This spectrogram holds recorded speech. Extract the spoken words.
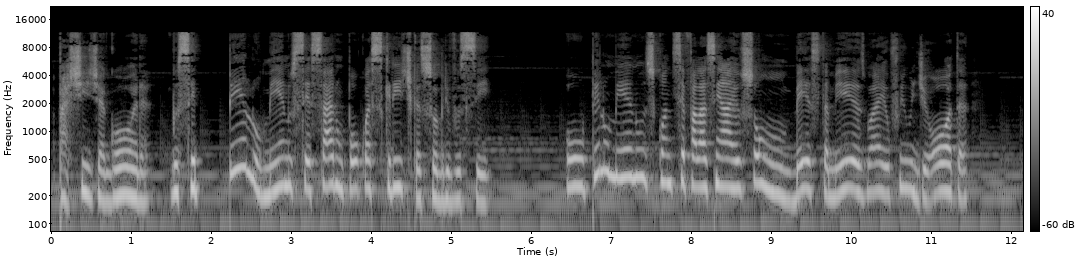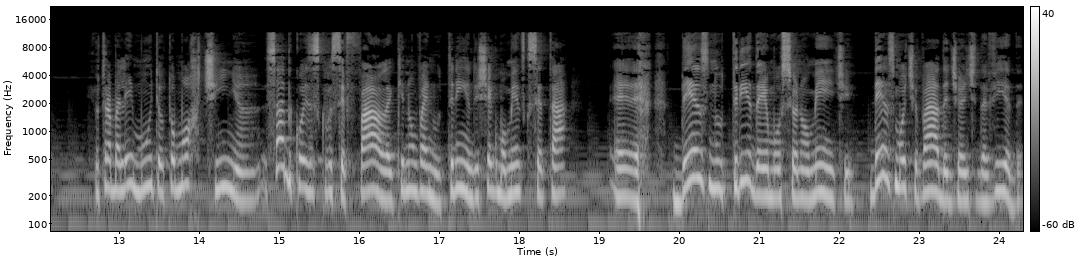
a partir de agora, você pelo menos cessar um pouco as críticas sobre você? Ou pelo menos quando você falar assim: ah, eu sou um besta mesmo, ah, eu fui um idiota, eu trabalhei muito, eu tô mortinha. Sabe coisas que você fala que não vai nutrindo e chega um momento que você tá é, desnutrida emocionalmente, desmotivada diante da vida?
